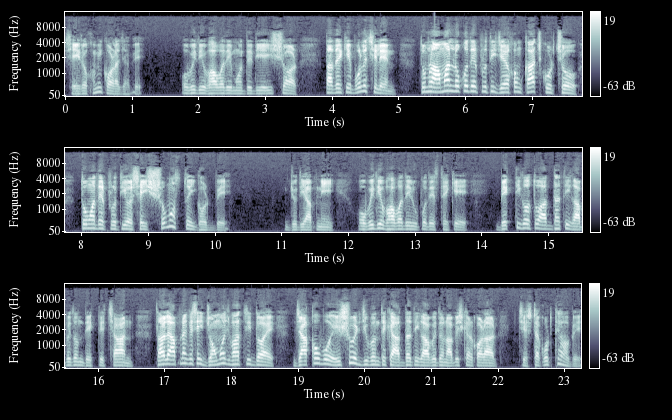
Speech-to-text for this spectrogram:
সেই রকমই করা যাবে। অবিদীয় ভাবাদীর মধ্যে দিয়ে ঈশ্বর তাদেরকে বলেছিলেন, তোমরা আমার লোকদের প্রতি যেরকম কাজ করছ, তোমাদের প্রতিও সেই সমস্তই ঘটবে। যদি আপনি অবিধীয় ভাবাদীর উপদেশ থেকে ব্যক্তিগত আধ্যাত্মিক আবেদন দেখতে চান, তাহলে আপনাকে সেই যমজ ভাতৃদ্বয় জাকব ও এসুয়ের জীবন থেকে আধ্যাত্মিক আবেদন আবিষ্কার করার চেষ্টা করতে হবে।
